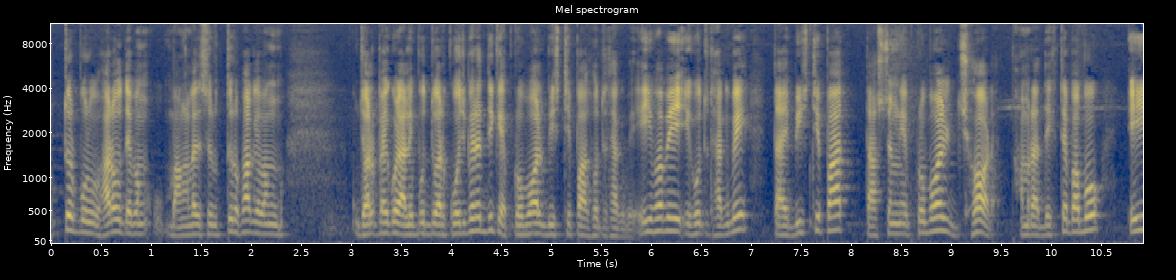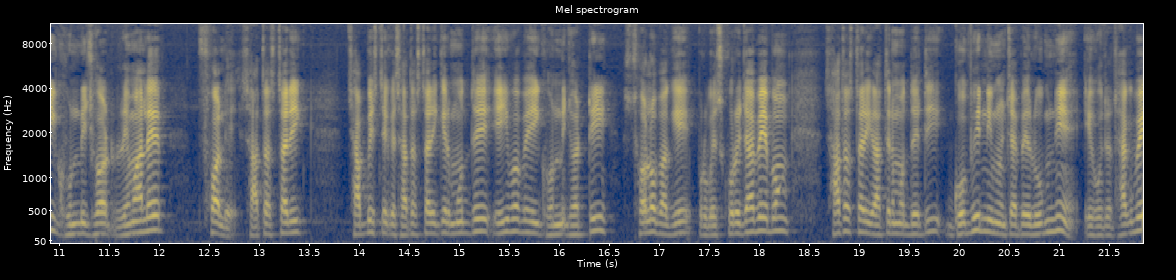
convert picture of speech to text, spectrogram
উত্তর পূর্ব ভারত এবং বাংলাদেশের উত্তরভাগ এবং জলপাইগুড়ি, আলিপুরদুয়ার, কোচবিহারের দিকে প্রবল বৃষ্টিপাত হতে থাকবে। এইভাবে এগোতে থাকবে, তাই বৃষ্টিপাত, তার সঙ্গে প্রবল ঝড় আমরা দেখতে পাবো এই ঘূর্ণিঝড় রেমালের ফলে। সাতাশ তারিখ ছাব্বিশ থেকে সাতাশ তারিখের মধ্যে এইভাবে এই ঘূর্ণিঝড়টি স্থলভাগে প্রবেশ করে যাবে এবং সাতাশ তারিখ রাতের মধ্যে এটি গভীর নিম্নচাপে রূপ নিয়ে এগোতে থাকবে।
